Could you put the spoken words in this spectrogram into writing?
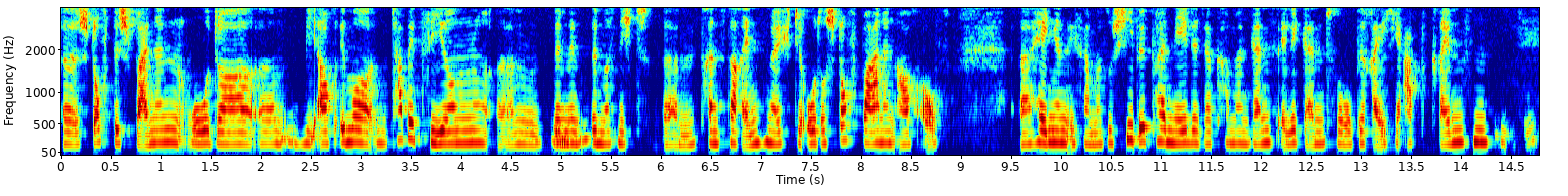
äh, Stoff bespannen oder ähm, wie auch immer tapezieren, ähm, wenn, mhm. man, wenn man es nicht ähm, transparent möchte oder Stoffbahnen auch aufhängen. Ich sage mal so Schiebepaneele, da kann man ganz elegant so Bereiche abgrenzen. Mhm.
